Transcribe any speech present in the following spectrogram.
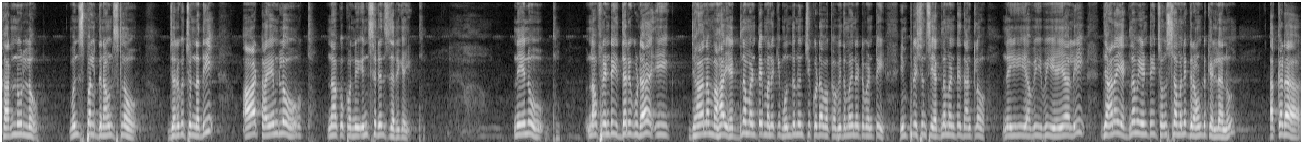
కర్నూల్లో మున్సిపల్ గ్రౌండ్స్లో జరుగుచున్నది. ఆ టైంలో నాకు కొన్ని ఇన్సిడెంట్స్ జరిగాయి. నేను నా ఫ్రెండ్ ఇద్దరు కూడా ఈ ధ్యాన మహాయజ్ఞం అంటే మనకి ముందు నుంచి కూడా ఒక విధమైనటువంటి ఇంప్రెషన్స్ యజ్ఞం అంటే దాంట్లో నెయ్యి అవి ఇవి వేయాలి. ధ్యాన యజ్ఞం ఏంటి చూస్తామని గ్రౌండ్కి వెళ్ళాను. అక్కడ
